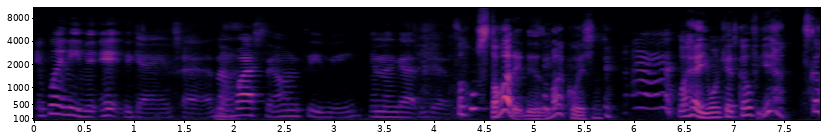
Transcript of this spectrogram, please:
It wasn't even at the game, child. I Nah. watched it on the TV and then got together. So who started this? is My question. Like, hey, you want to catch COVID? Yeah, let's go.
